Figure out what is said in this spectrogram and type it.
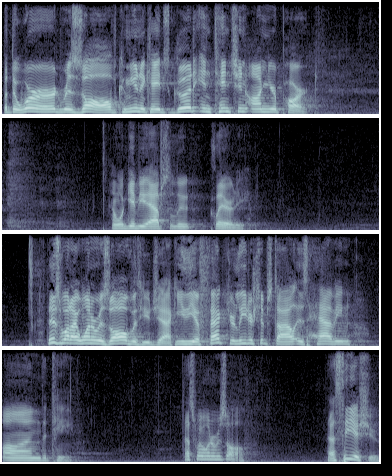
But the word resolve communicates good intention on your part. And will give you absolute clarity. This is what I want to resolve with you, Jackie the effect your leadership style is having on the team. That's what I want to resolve. That's the issue.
